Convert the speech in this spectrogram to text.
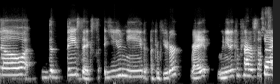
So, the basics you need a computer, right? We need a computer of some kind.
